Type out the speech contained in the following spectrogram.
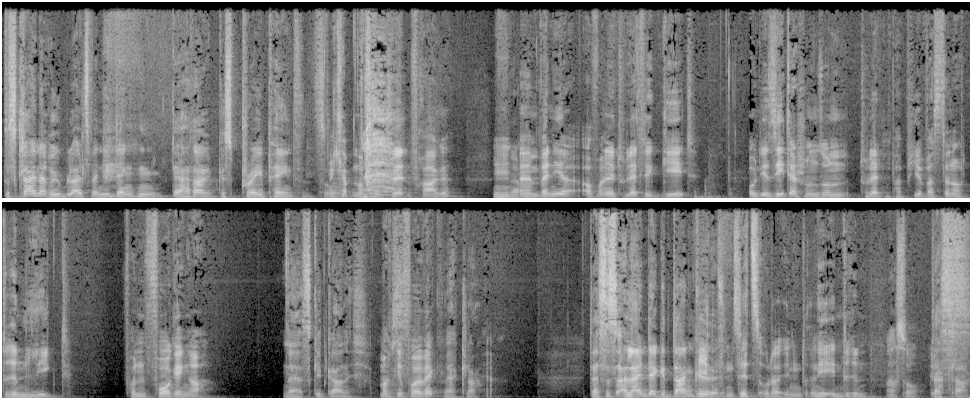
das kleinere Übel, als wenn die denken, der hat da gespraypainted. So. Ich habe noch eine Toilettenfrage. Ähm, wenn ihr auf eine Toilette geht und ihr seht da schon so ein Toilettenpapier, was da noch drin liegt, von dem Vorgänger, Na, das geht gar nicht. macht ihr vorher weg? Ja, klar. Ja. Das ist allein der Wie, Gedanke, auf dem Sitz oder innen drin? Nee, innen drin. Ach so, ja das, klar.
